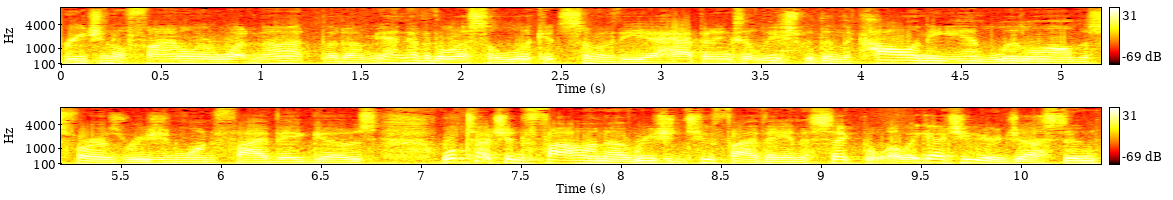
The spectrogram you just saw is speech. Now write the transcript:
regional final or whatnot. But um, yeah, nevertheless, a look at some of the uh, happenings, at least within the Colony and Little Elm, as far as Region One Five A goes. We'll touch in fi- on uh, Region Two Five A in a sec. But while we got you here, Justin,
